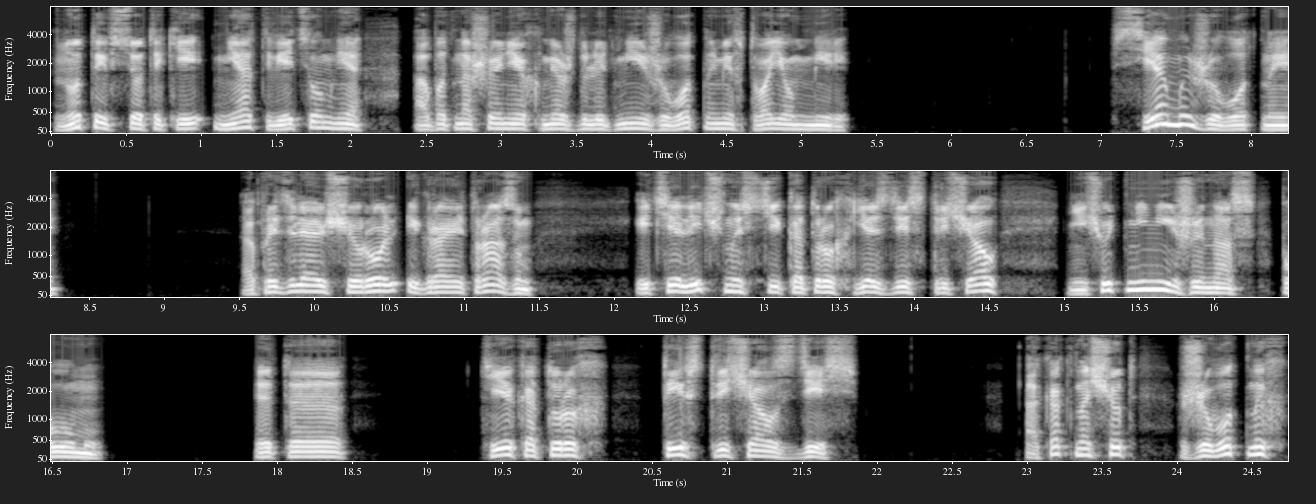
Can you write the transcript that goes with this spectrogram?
Но ты все-таки не ответил мне об отношениях между людьми и животными в твоем мире. Все мы животные. Определяющую роль играет разум, и те личности, которых я здесь встречал, ничуть не ниже нас по уму. Это те, которых ты встречал здесь. А как насчет животных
